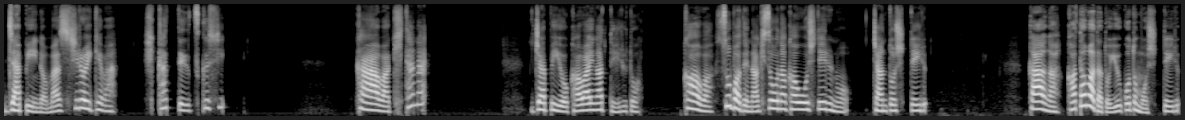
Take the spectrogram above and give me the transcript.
ジャピーの真っ白い毛は光って美しい。カーは汚い。ジャピーを可愛がっていると、カーはそばで泣きそうな顔をしているのをちゃんと知っている。カーが片輪だということも知っている。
